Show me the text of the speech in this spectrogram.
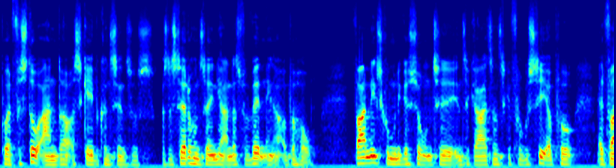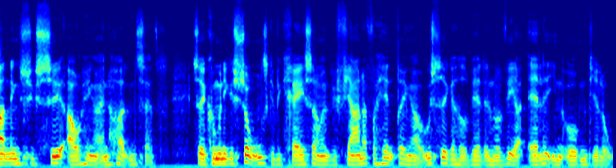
på at forstå andre og skabe konsensus. Og så sætter hun sig ind i andres forventninger og behov. Forandringskommunikation til integratoren skal fokusere på, at forandringens succes afhænger af en holdindsats. Så i kommunikationen skal vi kredse om, at vi fjerner forhindringer og usikkerhed ved at involvere alle i en åben dialog.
